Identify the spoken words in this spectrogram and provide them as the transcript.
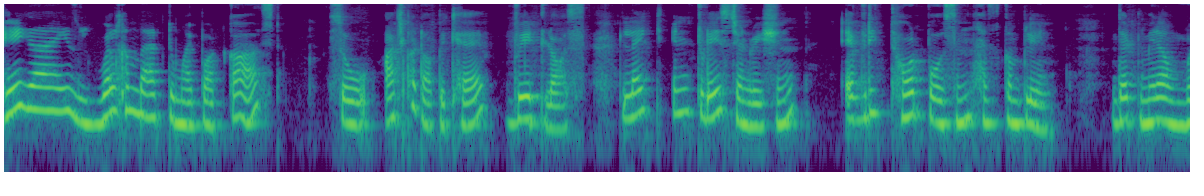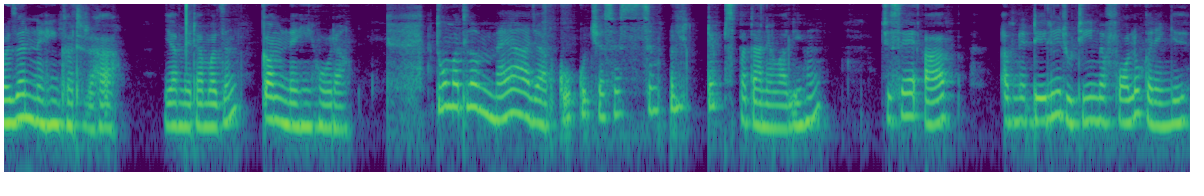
Hey guys welcome back to my podcast so आज का टॉपिक है weight loss like in today's generation every third person has complain that मेरा वज़न नहीं घट रहा या मेरा वज़न कम नहीं हो रहा। तो मतलब मैं आज आपको कुछ ऐसे सिंपल टिप्स बताने वाली हूँ, जिसे आप अपने डेली रूटीन में फॉलो करेंगे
